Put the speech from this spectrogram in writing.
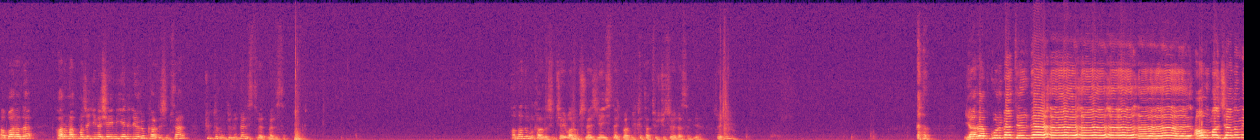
Ha, bu arada Harun Atmaca yine şeyimi yeniliyorum kardeşim. Sen kültür müdürlüğünden istifa etmelisin. Anladın mı kardeşim? Şey varmış, Reziye istek var, bir kıta türkü söylesin diye. Söyleyeyim mi? Ya Rab gurbet elde alma canımı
